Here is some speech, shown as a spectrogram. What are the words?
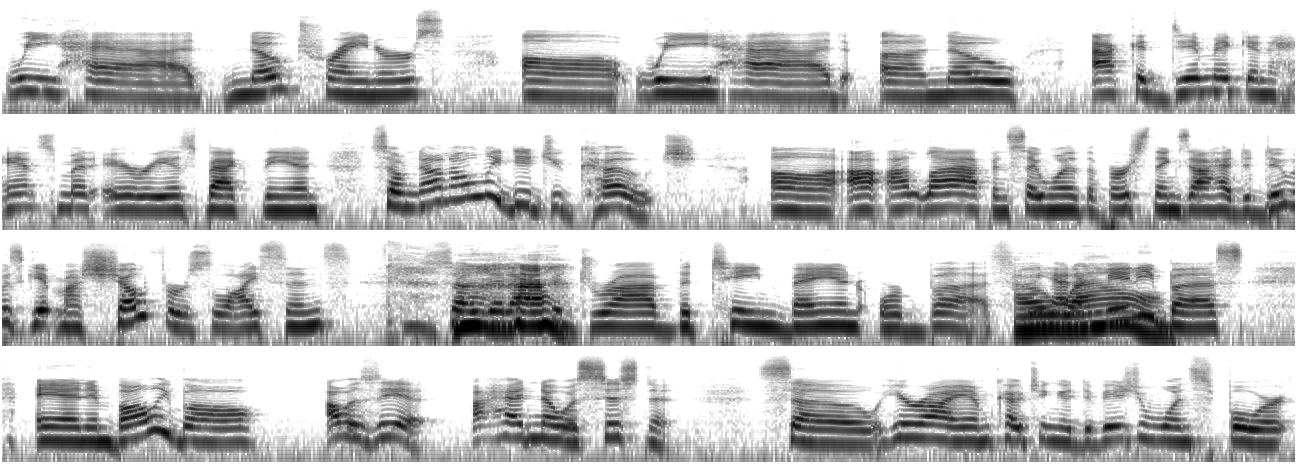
we had no trainers, uh, we had uh, no academic enhancement areas back then. So not only did you coach, uh, I, I laugh and say one of the first things I had to do was get my chauffeur's license so that I could drive the team van or bus. Oh, we had wow. a minibus, and in volleyball, I was it. I had no assistant. So here I am coaching a Division One sport,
